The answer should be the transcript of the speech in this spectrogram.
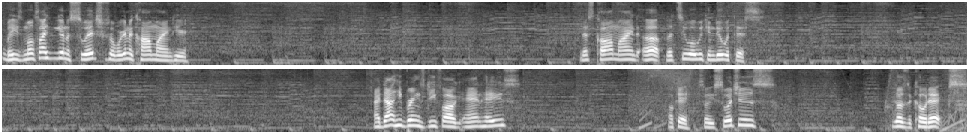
But he's most likely going to switch, so we're going to Calm Mind here. Let's Calm Mind up. Let's see what we can do with this. I doubt he brings Defog and Haze. Okay, so he switches. He goes to Codex.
